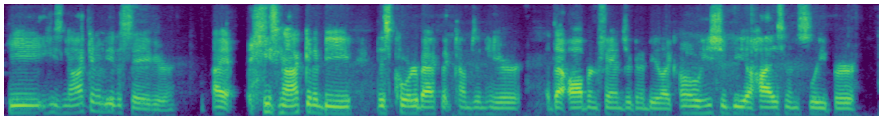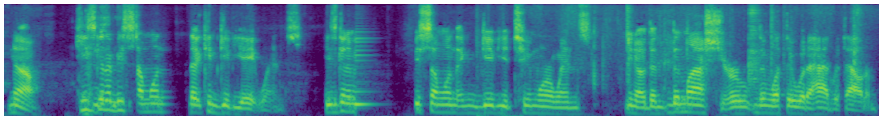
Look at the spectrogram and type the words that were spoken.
he he's not going to be the savior. I he's not going to be this quarterback that comes in here that Auburn fans are going to be like, oh, he should be a Heisman sleeper. No, he's going to be someone that can give you eight wins. He's going to be someone that can give you two more wins you know, than, than last year than what they would have had without him.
